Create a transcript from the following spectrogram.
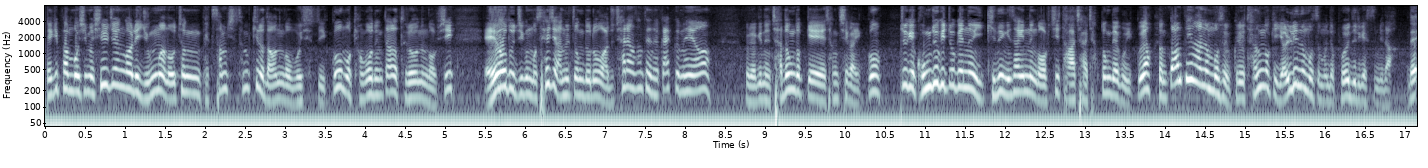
계기판 보시면 실주행거리 65,133km 나오는 거 보실 수 있고, 뭐 경고등 따로 들어오는 거 없이 에어도 지금 뭐 새지 않을 정도로 아주 차량 상태는 깔끔해요. 그리고 여기는 자동 덮개 장치가 있고, 이쪽에 공조기 쪽에는 이 기능 이상 있는 거 없이 다 잘 작동되고 있고요. 우선 덤핑하는 모습, 그리고 자동 덮개 열리는 모습 먼저 보여드리겠습니다. 네.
